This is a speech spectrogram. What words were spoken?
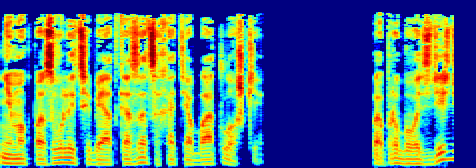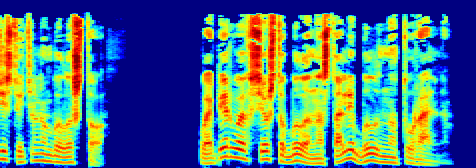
не мог позволить себе отказаться хотя бы от ложки. Попробовать здесь действительно было что. Во-первых, все, что было на столе, было натуральным.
